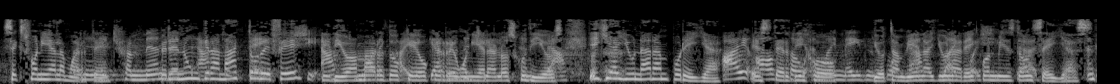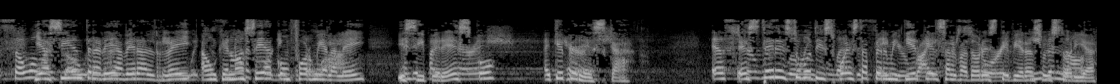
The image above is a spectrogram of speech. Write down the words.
se exponía a la muerte. Pero en un gran acto de fe, pidió a Mardoqueo que reuniera a los judíos y que ayunaran por ella. Esther dijo, yo también ayunaré con mis doncellas. Y así entraré a ver al rey, aunque no sea conforme a la ley, y si perezco, que perezca. Esther estuvo dispuesta a permitir que el Salvador escribiera su historia,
